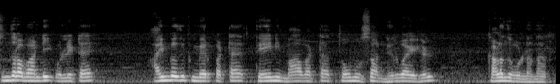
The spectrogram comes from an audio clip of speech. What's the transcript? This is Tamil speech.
சுந்தரபாண்டி உள்ளிட்ட ஐம்பதுக்கும் மேற்பட்ட தேனி மாவட்ட தோமுசா நிர்வாகிகள் கலந்து கொண்டனர்.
